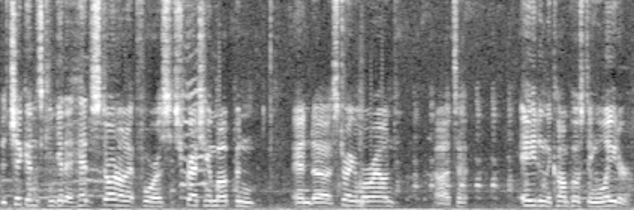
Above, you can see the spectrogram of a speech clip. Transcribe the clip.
the chickens can get a head start on it for us, scratching them up and and uh, stirring them around uh, to aid in the composting later.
